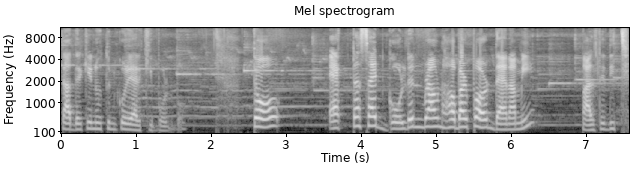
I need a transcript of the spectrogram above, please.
তাদেরকে নতুন করে আর কি বলব। তো একটা সাইড গোল্ডেন ব্রাউন হবার পর দেন আমি পাল্টে দিচ্ছি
